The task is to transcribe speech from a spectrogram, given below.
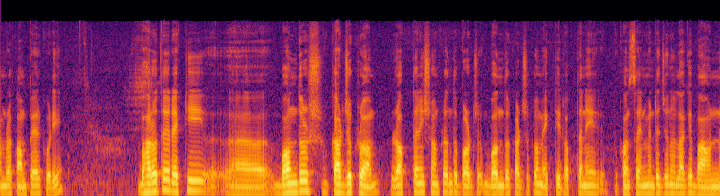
আমরা কম্পেয়ার করি ভারতের একটি বন্দর কার্যক্রম রপ্তানি সংক্রান্ত বন্দর কার্যক্রম একটি রপ্তানি কনসাইনমেন্টের জন্য লাগে বাউন্ন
